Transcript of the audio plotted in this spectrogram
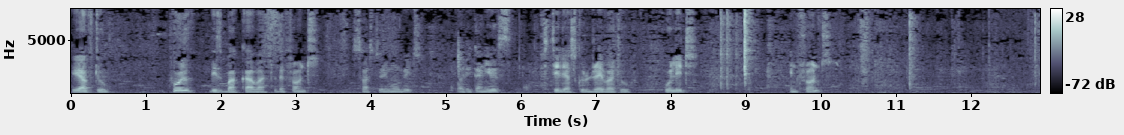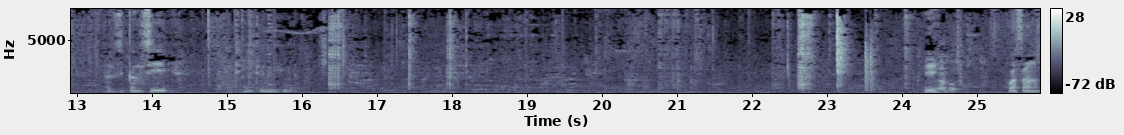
you have to pull this back cover to the front so as to remove it. But you can use still your screwdriver to pull it in front. As you can see do here Hey, poa sana.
